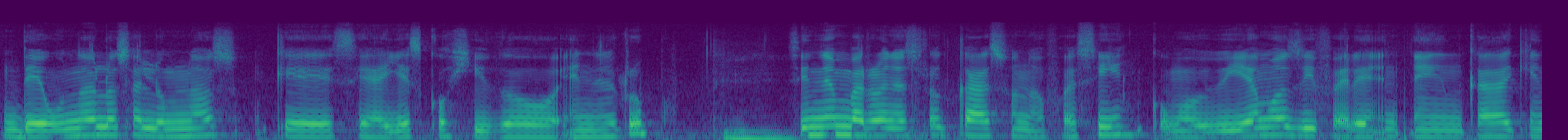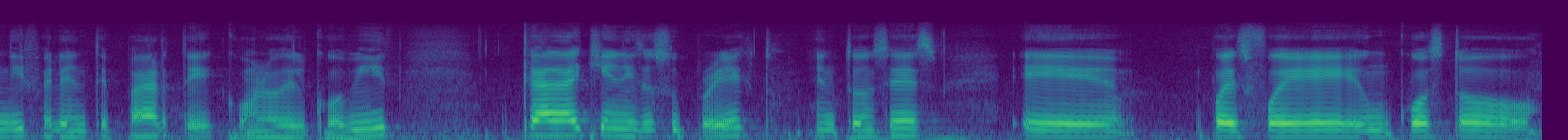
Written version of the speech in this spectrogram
de uno de los alumnos que se haya escogido en el grupo. Sin embargo, en nuestro caso no fue así. Como vivíamos en cada quien diferente parte con lo del COVID, cada quien hizo su proyecto. Entonces, eh, pues fue un costo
